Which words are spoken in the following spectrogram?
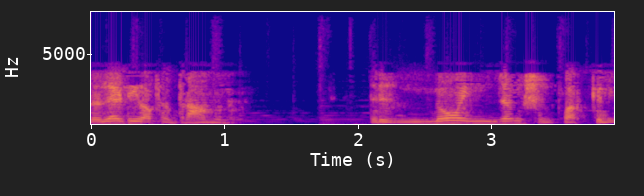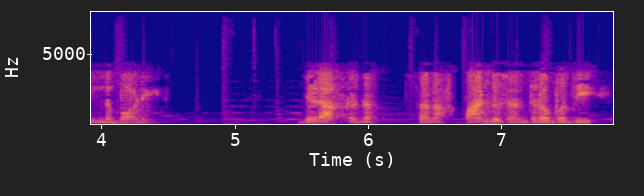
relative of a Brahmana. There is no injunction for killing the body. Thereafter, the son of Pandus and Draupadi,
